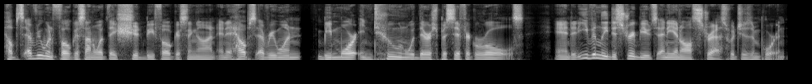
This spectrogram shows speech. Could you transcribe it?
helps everyone focus on what they should be focusing on, and it helps everyone be more in tune with their specific roles. And it evenly distributes any and all stress, which is important.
